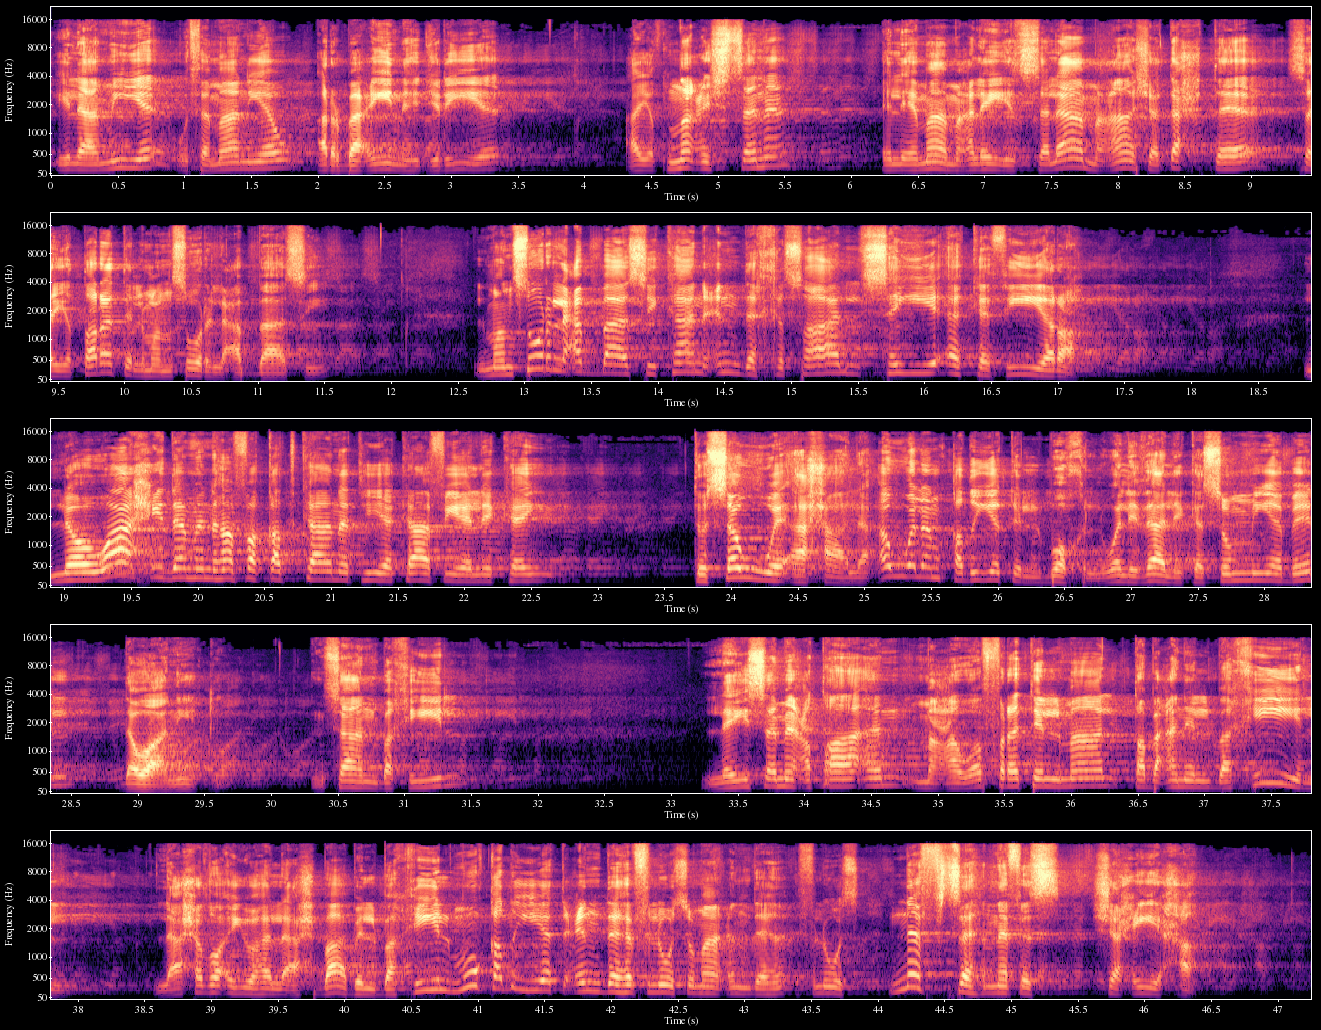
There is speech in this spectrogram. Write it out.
إلى 148 هجرية. أي 12 سنة الإمام عليه السلام عاش تحت سيطرة المنصور العباسي. المنصور العباسي كان عنده خصال سيئة كثيرة. لو واحدة منها فقط كانت هي كافية لكي تسوئ حاله اولا قضية البخل ولذلك سمي بالدوانيق. إنسان بخيل ليس معطاء مع وفرة المال. طبعا البخيل لاحظوا أيها الأحباب البخيل مو قضية عنده فلوس وما عنده فلوس نفسه نفس شحيحة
